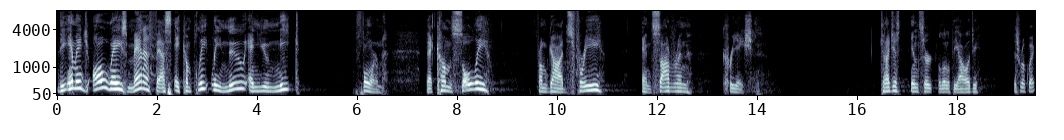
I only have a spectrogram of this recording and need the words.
The image always manifests a completely new and unique form that comes solely from God's free and sovereign creation. Can I just insert a little theology? Just real quick.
